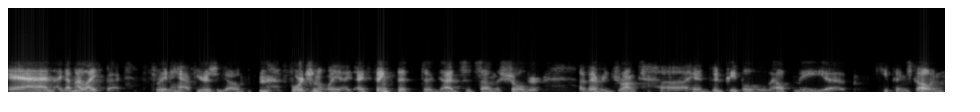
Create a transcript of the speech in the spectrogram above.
And I got my life back three and a half years ago. Fortunately, I, I think that uh, God sits on the shoulder of every drunk. Uh, I had good people who helped me keep things going.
